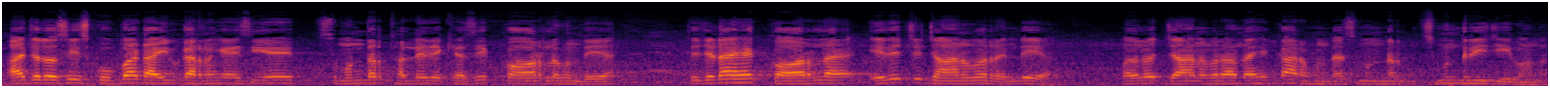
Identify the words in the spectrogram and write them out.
ਅੱਜ ਜਦੋਂ ਅਸੀਂ ਸਕੂਬਾ ਡਾਈਵ ਕਰਨ ਗਏ ਸੀ, ਇਹ ਸਮੁੰਦਰ ਥੱਲੇ ਦੇਖਿਆ ਸੀ ਕੋਰਲ ਹੁੰਦੇ ਆ। ਤੇ ਜਿਹੜਾ ਇਹ ਕੋਰਲ ਹੈ ਇਹਦੇ 'ਚ ਜਾਨਵਰ ਰਹਿੰਦੇ ਆ। ਮਤਲਬ ਜਾਨਵਰਾਂ ਦਾ ਇਹ ਘਰ ਹੁੰਦਾ, ਸਮੁੰਦਰ, ਸਮੁੰਦਰੀ ਜੀਵਾਂ ਦਾ।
